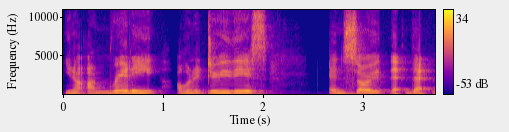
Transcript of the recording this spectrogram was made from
You know, I'm ready. I want to do this. And so that, that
